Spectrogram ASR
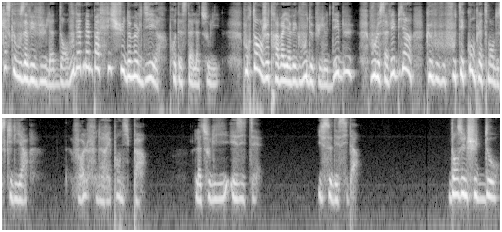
Qu'est-ce que vous avez vu là-dedans? Vous n'êtes même pas fichu de me le dire, protesta Latsuli. Pourtant, je travaille avec vous depuis le début. Vous le savez bien que vous vous foutez complètement de ce qu'il y a. Wolf ne répondit pas. Latsuli hésitait il se décida. Dans une chute d'eau,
